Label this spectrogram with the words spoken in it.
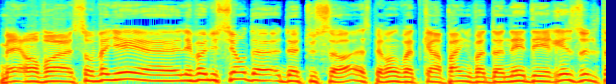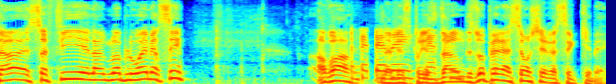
Mais on va surveiller euh, l'évolution de, de, tout ça. Espérons que votre campagne va donner des résultats. Sophie Langlois-Blouin, merci. Au revoir. La vice-présidente des opérations chez Recyc Québec.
